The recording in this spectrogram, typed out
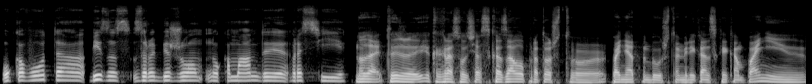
у кого-то бизнес за рубежом, но команды в России. Ну да, ты же как раз вот сейчас сказала про то, что понятно было, что американской компании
